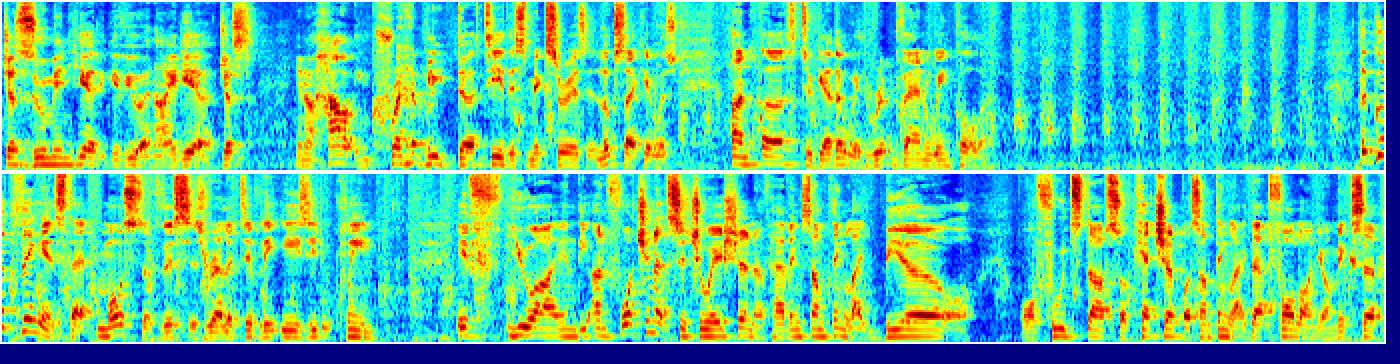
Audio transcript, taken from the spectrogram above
Just zoom in here to give you an idea of just you know how incredibly dirty this mixer is. It looks like it was unearthed together with Rip Van Winkle. The good thing is that most of this is relatively easy to clean. If you are in the unfortunate situation of having something like beer or or foodstuffs or ketchup or something like that fall on your mixer,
